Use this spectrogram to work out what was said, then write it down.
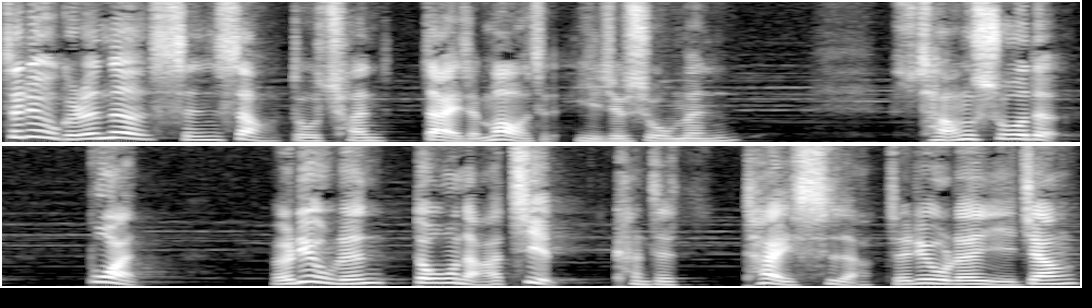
这六个人呢，身上都穿戴着帽子，也就是我们常说的冠。而六人都拿剑，看这态势啊，这六人已将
